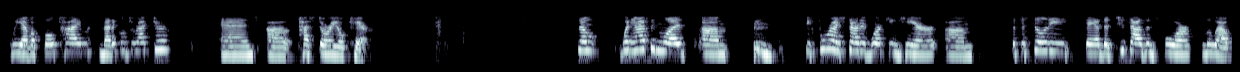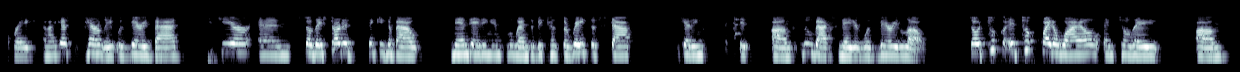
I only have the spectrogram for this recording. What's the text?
We have a full-time medical director and uh, pastoral care. So what happened was um, before I started working here, um, the facility they had the 2004 flu outbreak, and I guess apparently it was very bad here. And so they started thinking about mandating influenza because the rates of staff getting it um, flu vaccinated was very low. So it took it took quite a while until they um,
